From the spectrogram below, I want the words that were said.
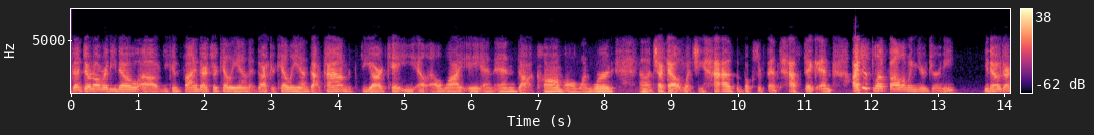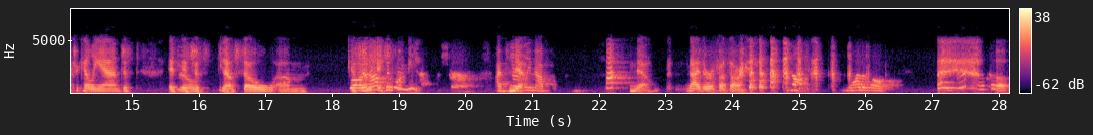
that don't already know, uh, you can find Dr. Kellyann at drkellyann.com. It's D-R-K-E-L-L-Y-A-N-N dot com, all one word. Uh, check out what she has. The books are fantastic, and I just love following your journey. You know, Dr. Kellyann, just it's it's just you know so. Um, well, it's, so, it's just for me. For sure, I'm certainly no. not. no, neither of us are. no, not at all. Oh,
